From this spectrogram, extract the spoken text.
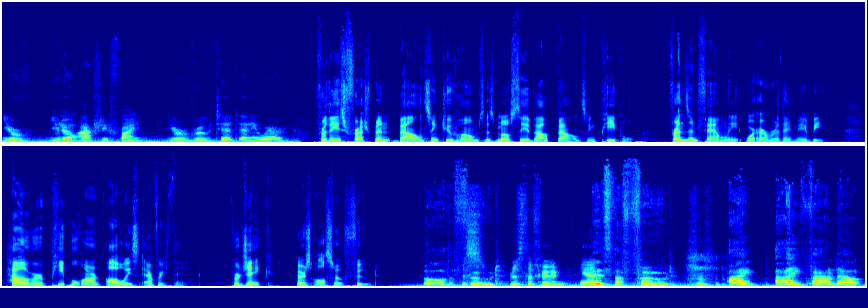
you're you don't actually find you're rooted anywhere. For these freshmen, balancing two homes is mostly about balancing people, friends and family, wherever they may be. However, people aren't always everything. For Jake, there's also food. Oh, the Just- food. Just the food. Yeah. It's the food. I I found out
